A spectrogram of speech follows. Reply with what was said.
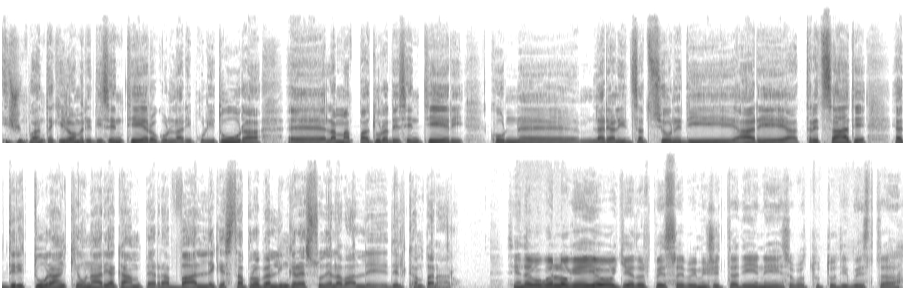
i 50 km di sentiero con la ripulitura, eh, la mappatura dei sentieri, con eh, la realizzazione di aree attrezzate e addirittura anche un'area camper a valle che sta proprio all'ingresso della valle del Campanaro. Sindaco, quello che io chiedo spesso ai primi cittadini, soprattutto di questa,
